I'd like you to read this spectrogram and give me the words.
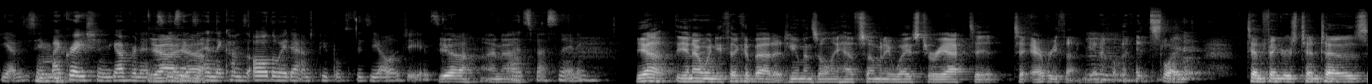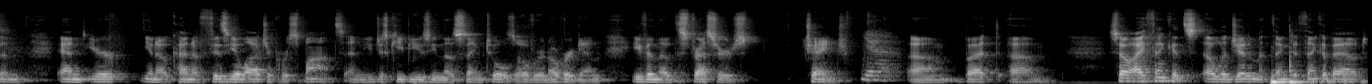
yeah, I was saying mm. migration, governance, yeah, yeah. and it comes all the way down to people's physiology. It's, yeah, I know. It's fascinating. Yeah, you know, when you think about it, humans only have so many ways to react to to everything. You know, mm. it's like ten fingers, ten toes, and and your you know kind of physiologic response, and you just keep using those same tools over and over again, even though the stressors change. Yeah. Um, but um, so I think it's a legitimate thing to think about.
